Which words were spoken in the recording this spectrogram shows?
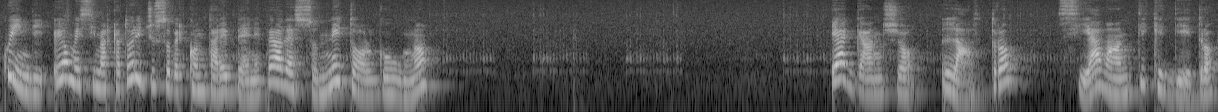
Quindi io ho messo i marcatori giusto per contare bene però adesso ne tolgo uno e aggancio l'altro sia avanti che dietro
